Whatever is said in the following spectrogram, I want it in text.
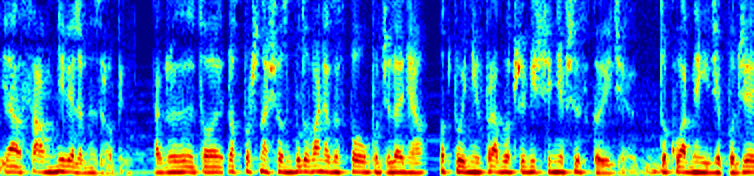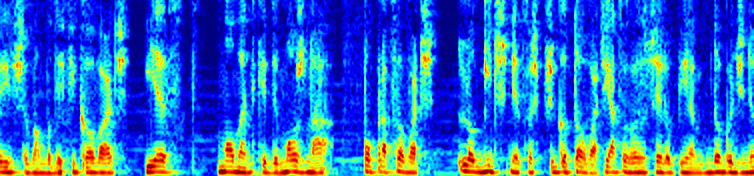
Ja sam niewiele bym zrobił. Także to rozpoczyna się od zbudowania zespołu, podzielenia odpowiednich prac. Oczywiście nie wszystko idzie. Dokładnie idzie podzielić, trzeba modyfikować. Jest moment, kiedy można popracować logicznie coś przygotować. Ja to zazwyczaj robiłem do godziny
